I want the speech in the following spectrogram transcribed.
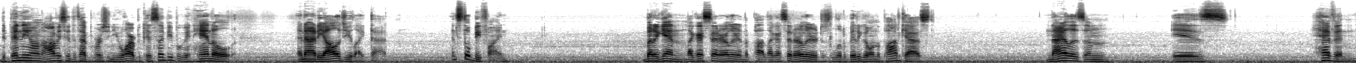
depending on obviously the type of person you are, because some people can handle an ideology like that and still be fine. But again, like I said earlier in the pod, like I said earlier just a little bit ago on the podcast, nihilism is heaven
